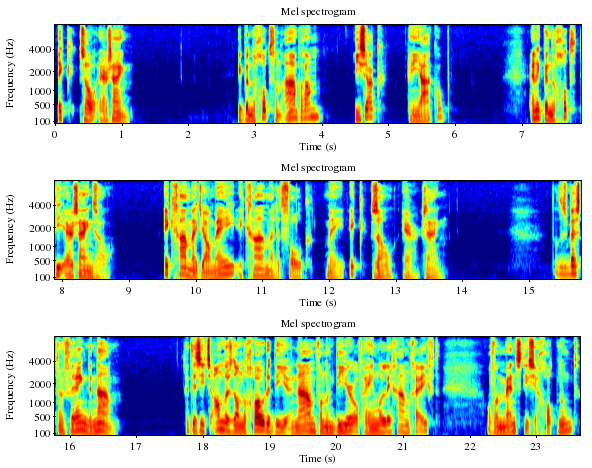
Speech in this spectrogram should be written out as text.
Ik zal er zijn. Ik ben de God van Abraham, Isaac en Jacob. En ik ben de God die er zijn zal. Ik ga met jou mee, ik ga met het volk mee. Ik zal er zijn. Dat is best een vreemde naam. Het is iets anders dan de goden die je een naam van een dier of hemellichaam geeft, of een mens die zich God noemt.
